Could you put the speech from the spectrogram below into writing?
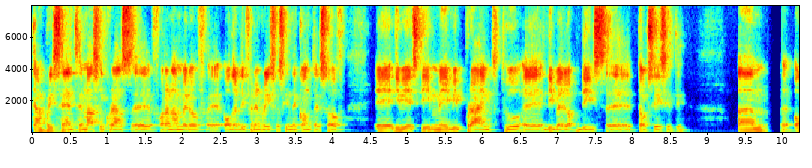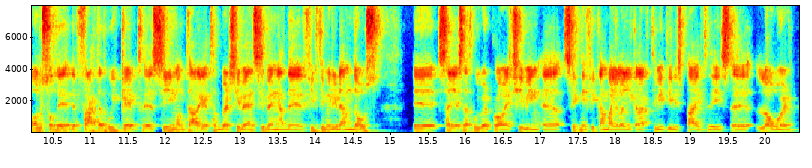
can present a muscle cramps uh, for a number of uh, other different reasons in the context of GVHD may be primed to develop this toxicity. Um, also, the, the fact that we kept uh, seeing on target adverse events even at the 50 milligram dose uh, suggests that we were probably achieving significant biological activity despite this uh, lower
